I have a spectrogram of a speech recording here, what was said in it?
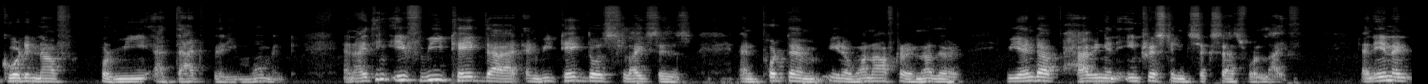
good enough for me at that very moment. And i think if we take that and we take those slices and put them you know one after another we end up having an interesting successful life. And in a,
